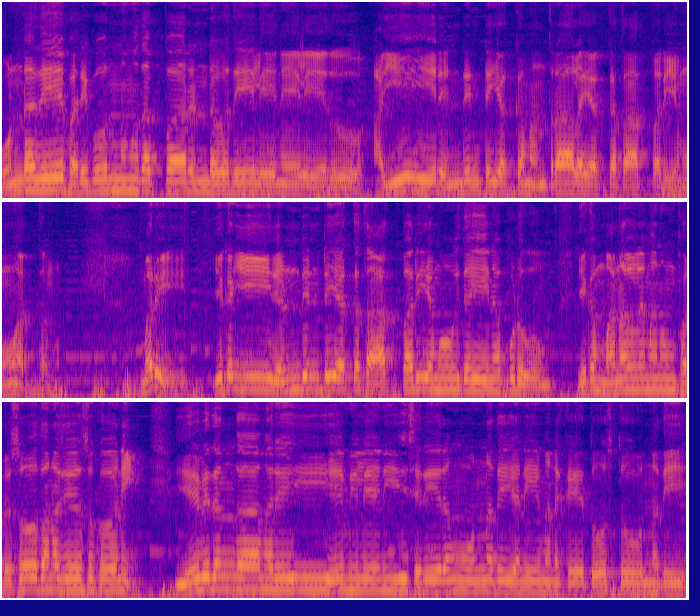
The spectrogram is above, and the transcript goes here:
ఉండదే పరిపూర్ణము తప్ప రెండవది లేనే లేదు. అయి ఈ రెండింటి యొక్క మంత్రాల యొక్క తాత్పర్యము అర్థము. మరి ఇక ఈ రెండింటి యొక్క తాత్పర్యము ఇదైనప్పుడు ఇక మనల్ని మనం పరిశోధన చేసుకొని ఏ విధంగా మరి ఏమి లేని ఈ శరీరం ఉన్నది అని మనకే తోస్తూ ఉన్నది?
